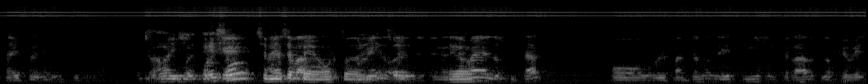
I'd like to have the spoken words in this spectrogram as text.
O sea, hay presencias que sí. lo hacen. Ay, pues, ¿Por eso se me hace va. peor todavía. Volviendo, en el Peor. tema del hospital o el panteón donde hay niños enterrados, lo que ves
